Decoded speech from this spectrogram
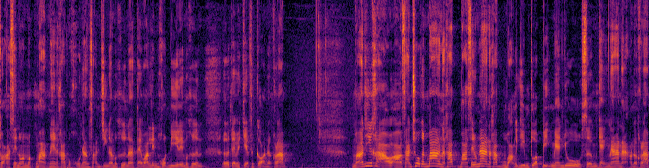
ต่ออาร์เซนอลมากๆแน่นะครับโอ้โหนั่งสารจริงนะเมื่อคืนนะแต่ว่าเล่นโคตรดีเลยเมื่อคืนเออแต่ไปเจ็บซะก่อนนะครับ มาที่ข่าวอาซานโชกันบ้างนะครับ บาร์เซโลนานะครับ หวังยืมตัวปีกแมนยูเสริมแก่งหน้าหนาวนะครับ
